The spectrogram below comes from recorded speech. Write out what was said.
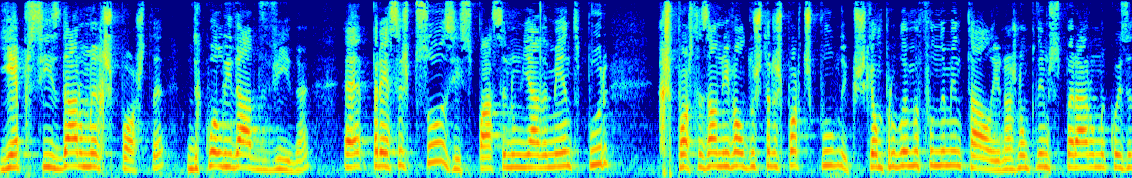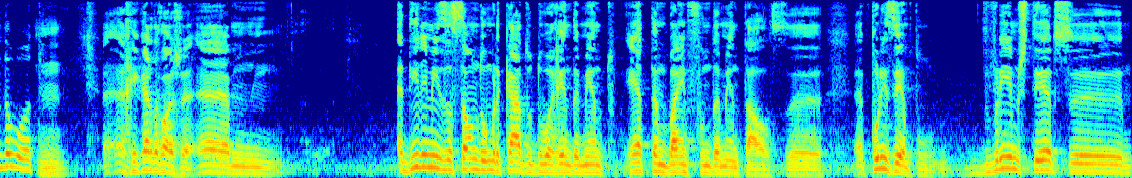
E é preciso dar uma resposta de qualidade de vida uh, para essas pessoas. Isso passa, nomeadamente, por respostas ao nível dos transportes públicos, que é um problema fundamental e nós não podemos separar uma coisa da outra. Hum. Uh, Ricardo Roja, uh, a dinamização do mercado do arrendamento é também fundamental. Eh, por exemplo, deveríamos ter eh,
